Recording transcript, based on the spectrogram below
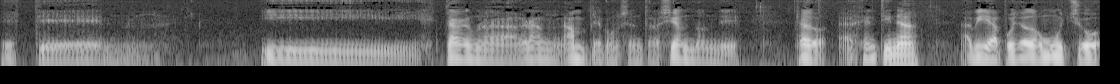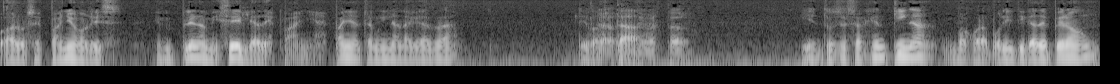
este y está en una gran amplia concentración donde claro Argentina había apoyado mucho a los españoles en plena miseria de España España termina la guerra devastada Claro, devastado. y entonces Argentina bajo la política de Perón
